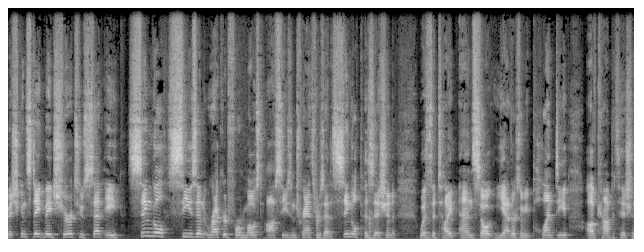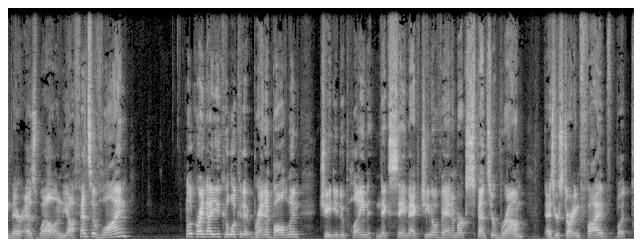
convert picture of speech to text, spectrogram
Michigan State made sure to set a single season record for most offseason transfers at a single position with the tight end. So, yeah, there's going to be plenty of competition there as well. And the offensive line, Look, right now you can look at it Brandon Baldwin, JD Duplain, Nick Samac, Geno VanDeMark, Spencer Brown as your starting five. But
